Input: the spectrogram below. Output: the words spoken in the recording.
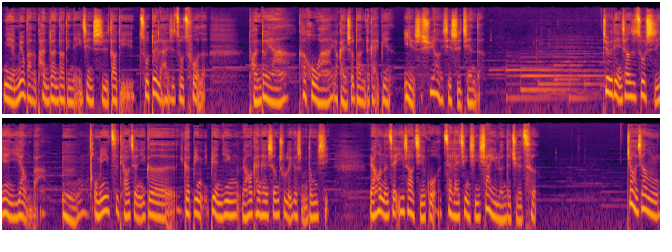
你也没有办法判断到底哪一件事到底做对了还是做错了。团队啊、客户啊，要感受到你的改变，也是需要一些时间的。就有点像是做实验一样吧。嗯，我们依次调整一个一个变变音，然后看看生出了一个什么东西，然后呢，再依照结果再来进行下一轮的决策。就好像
